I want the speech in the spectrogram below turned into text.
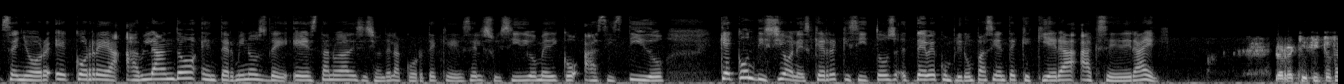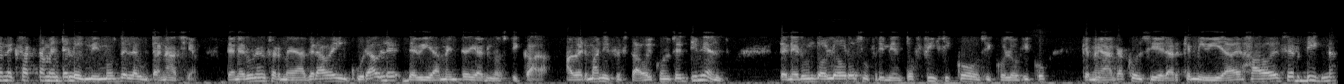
Señor eh, Correa, hablando en términos de esta nueva decisión de la Corte, que es el suicidio médico asistido, ¿qué condiciones, qué requisitos debe cumplir un paciente que quiera acceder a él? Los requisitos son exactamente los mismos de la eutanasia. Tener una enfermedad grave e incurable debidamente diagnosticada, haber manifestado el consentimiento, tener un dolor o sufrimiento físico o psicológico que me haga considerar que mi vida ha dejado de ser digna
